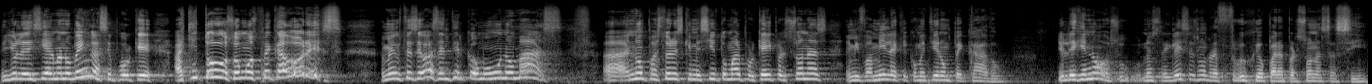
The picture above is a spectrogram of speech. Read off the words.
Y yo le decía, hermano, véngase porque aquí todos somos pecadores. Usted se va a sentir como uno más. Ah, no, pastor, es que me siento mal porque hay personas en mi familia que cometieron pecado. Yo le dije, no, nuestra iglesia es un refugio para personas así.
